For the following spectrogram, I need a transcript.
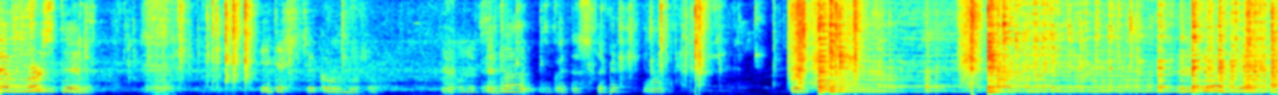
I bursted. Get the sticker almost off. I don't get the sticker. one. Let's do a game.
